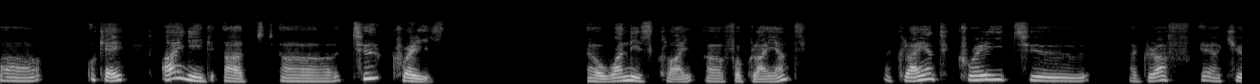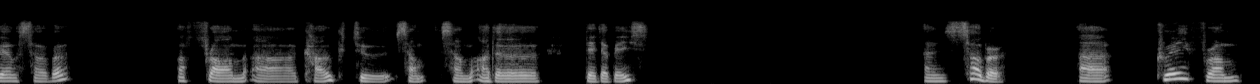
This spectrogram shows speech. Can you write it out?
Uh, okay, I need uh, uh, two queries. Uh, one is client uh, for client. A client query to a GraphQL server uh, from uh, Calc to some, some other database. And server, uh, query from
